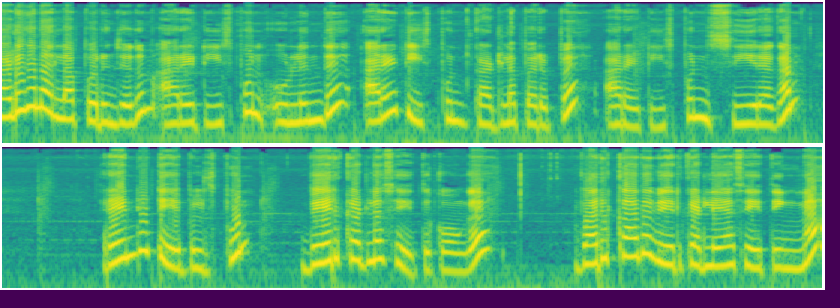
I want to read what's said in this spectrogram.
கடுகு நல்லா பொரிஞ்சதும் அரை டீஸ்பூன் உளுந்து அரை டீஸ்பூன் கடலைப்பருப்பு அரை டீஸ்பூன் சீரகம் ரெண்டு டேபிள் ஸ்பூன் வேர்க்கடலை சேர்த்துக்கோங்க. வறுக்காத வேர்க்கடலையாக சேர்த்திங்கன்னா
